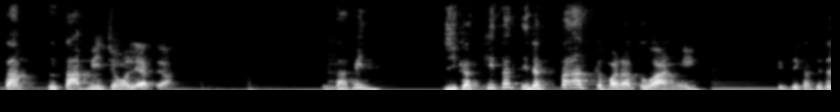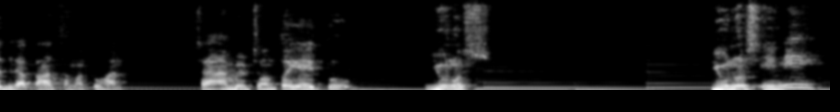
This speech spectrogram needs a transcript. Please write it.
tetap, tetapi coba lihat ya. Tetapi jika kita tidak taat kepada Tuhan nih, ketika kita tidak taat sama Tuhan, saya ambil contoh yaitu Yunus. Yunus ini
